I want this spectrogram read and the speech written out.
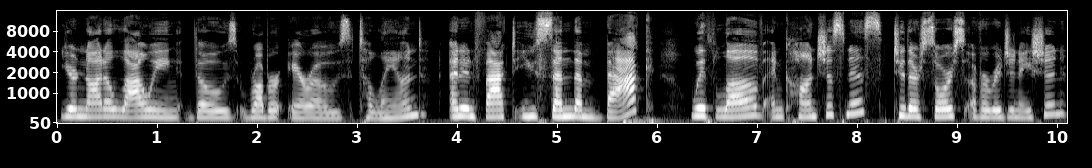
you're not allowing those rubber arrows to land And in fact, you send them back with love and consciousness to their source of origination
